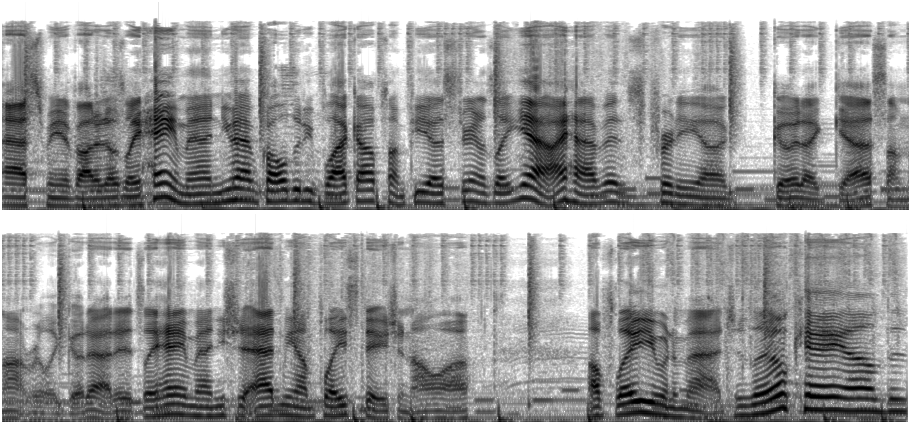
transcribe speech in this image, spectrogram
asked me about it. I was like, "Hey man, you have Call of Duty Black Ops on PS3?" And I was like, "Yeah, I have it. It's pretty uh good, I guess. I'm not really good at it." It's like, "Hey man, you should add me on PlayStation. I'll uh I'll play you in a match. It's like, okay, I'll do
